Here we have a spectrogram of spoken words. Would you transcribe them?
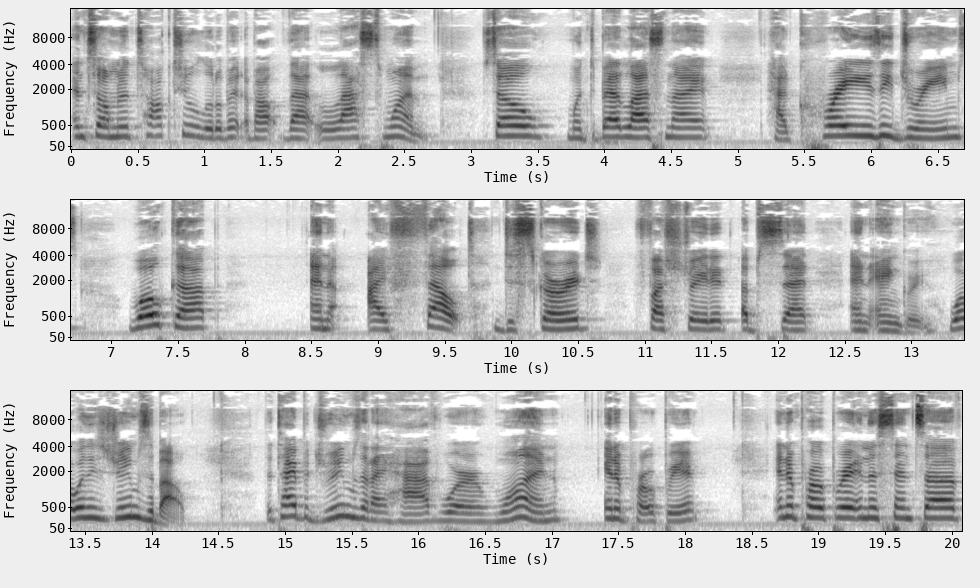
And so I'm going to talk to you a little bit about that last one. So, went to bed last night, had crazy dreams, woke up, and I felt discouraged, frustrated, upset, and angry. What were these dreams about? The type of dreams that I have were one, inappropriate, Inappropriate in the sense of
